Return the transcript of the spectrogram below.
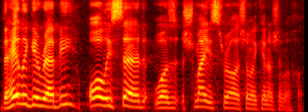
The Heilige Rebbe, all he said was Shema Yisrael Hashem Elokeinu Hashem Echad.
